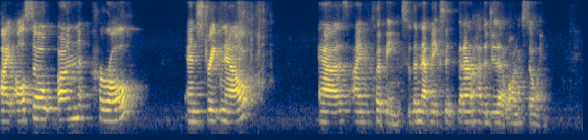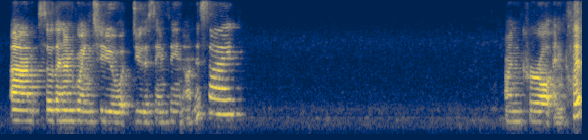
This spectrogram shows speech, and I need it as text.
I also uncurl and straighten out as I'm clipping. So then that makes it, then I don't have to do that while I'm sewing. Um, so then I'm going to do the same thing on this side. Uncurl and clip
